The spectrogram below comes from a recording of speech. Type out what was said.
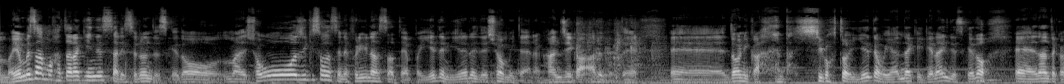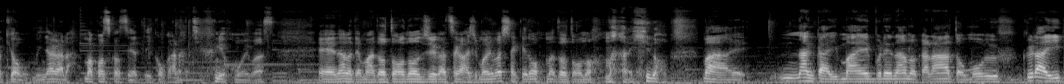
まあ嫁さんも働きに出てたりするんですけど、まあ正直そうですね、フリーランスだとやっぱ家で見れるでしょうみたいな感じがあるので、えー、どうにかやっぱ仕事を家でもやんなきゃいけないんですけど、えー、なんとか今日も見ながら、まあ、コツコツやっていこうかなっていうふうに思います。えー、なので、まあ、怒涛の10月が始まりましたけど、まあ、怒涛の、まあ、日の、まあ、なんか前触れなのかなと思うくらい、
